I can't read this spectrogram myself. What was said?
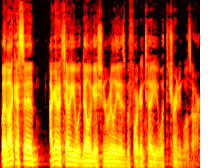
But like I said, I got to tell you what delegation really is before I can tell you what the training wheels are.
